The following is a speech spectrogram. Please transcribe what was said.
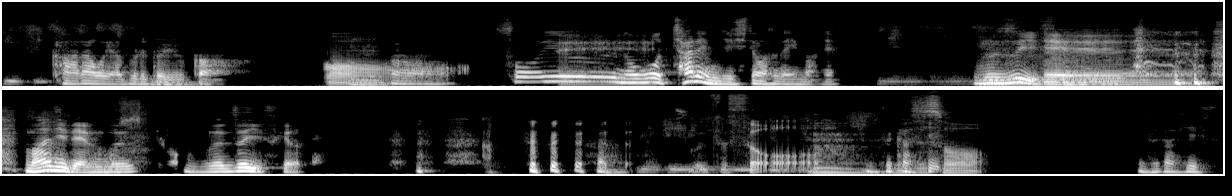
う、殻を破るというか、あうんそういうのをチャレンジしてますね、今ね。むずいですね。えマジでむ、白むずいですけどね。いむずそうー。難しいそ難しいです。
